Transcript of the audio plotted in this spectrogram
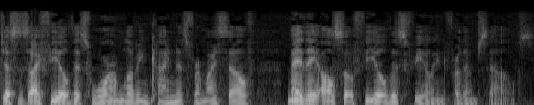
Just as I feel this warm, loving kindness for myself, may they also feel this feeling for themselves.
